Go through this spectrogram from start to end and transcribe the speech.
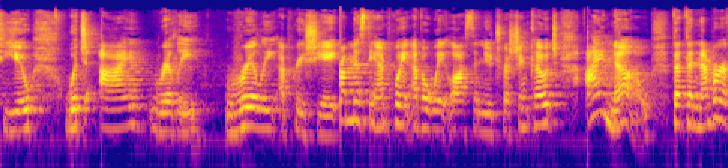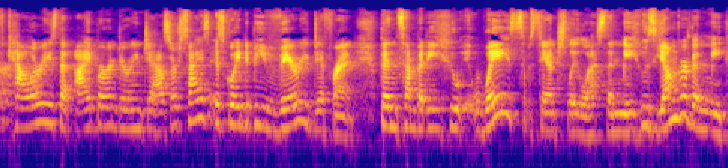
to you, which I really really appreciate. From the standpoint of a weight loss and nutrition coach, I know that the number of calories that I burn during jazzercise is going to be very different than somebody who weighs substantially less than me, who's younger than me,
